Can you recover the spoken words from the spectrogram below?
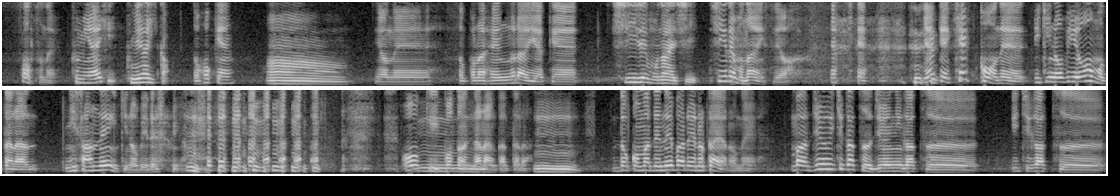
そうっすね。組合費組合費か。と保険あー。よね。そこら辺ぐらいやけん。仕入れもないし。仕入れもないんすよ。やけん、やけん結構ね、生き延びよう思ったら、2、3年生き延びれるんや。大きいことにならんかったら。どこまで粘れるかやろね。まあ、11月、12月、1月、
